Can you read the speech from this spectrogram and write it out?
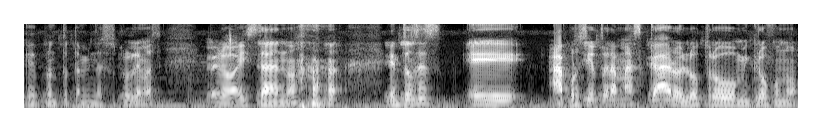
Que de pronto también da sus problemas, pero ahí está, ¿no? Entonces, eh, ah, por cierto, era más caro el otro micrófono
